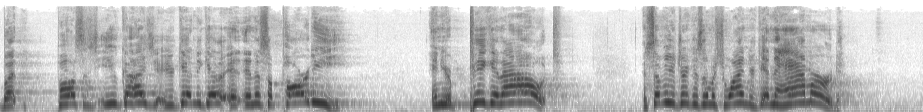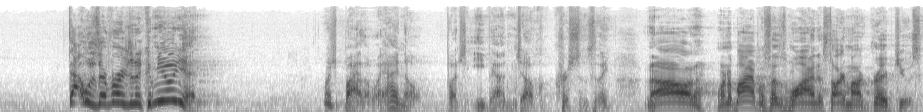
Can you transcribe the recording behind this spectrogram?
But Paul says, You guys, you're getting together and, and it's a party. And you're pigging out. And some of you are drinking so much wine, you're getting hammered. That was their version of communion. Which, by the way, I know a bunch of evangelical Christians think, no, when the Bible says wine, it's talking about grape juice.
